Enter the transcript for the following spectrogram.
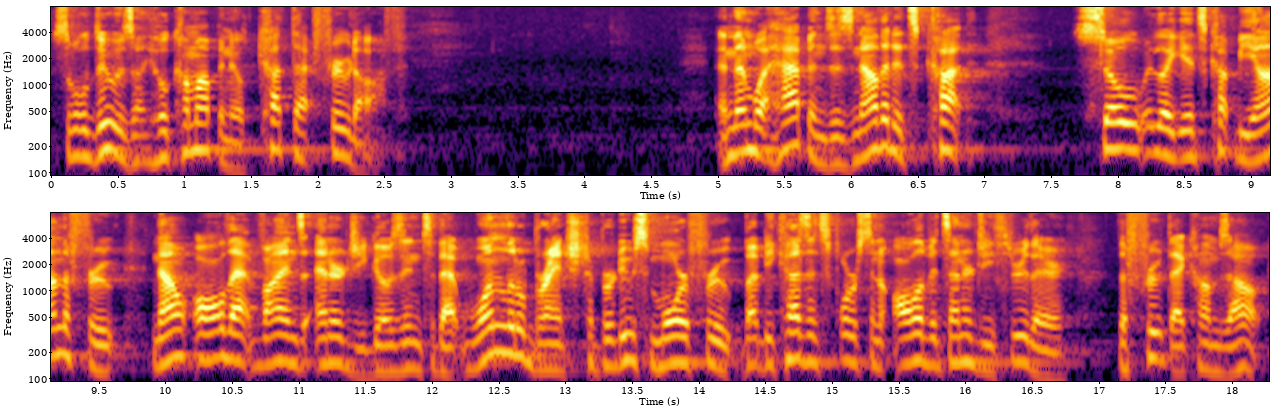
So, what he'll do is uh, he'll come up and he'll cut that fruit off. And then what happens is now that it's cut, so like it's cut beyond the fruit. Now all that vine's energy goes into that one little branch to produce more fruit. But because it's forcing all of its energy through there the fruit that comes out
